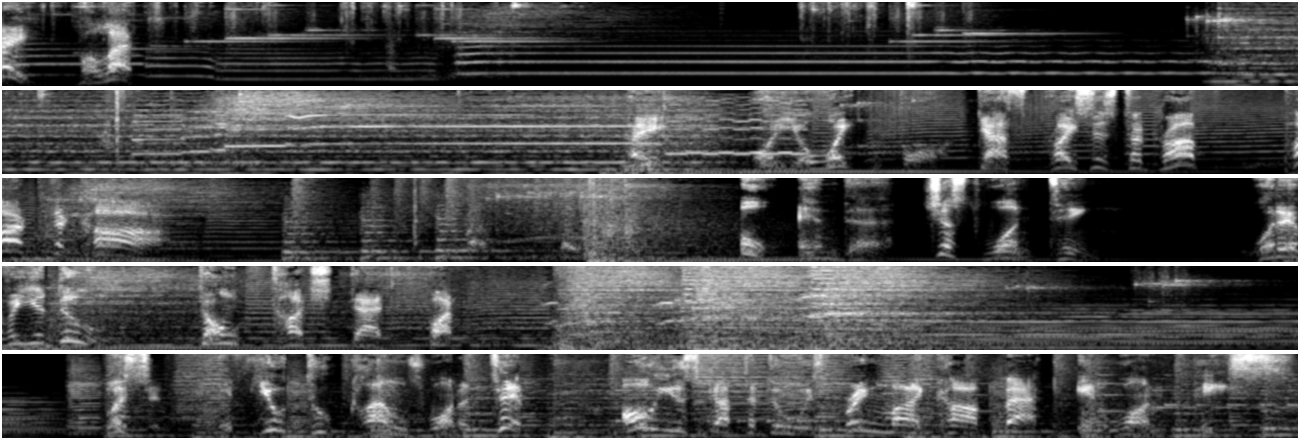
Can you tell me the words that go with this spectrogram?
Hey, Valette! Hey, what are you waiting for? Gas prices to drop? Park the car! Oh, and uh, just one thing. Whatever you do, don't touch that button. Listen, if you two clowns want a tip, all you's got to do is bring my car back in one piece.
